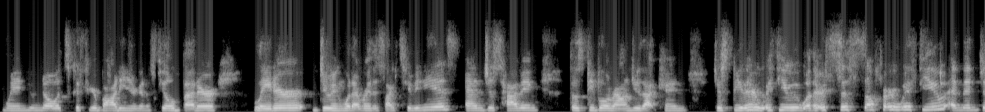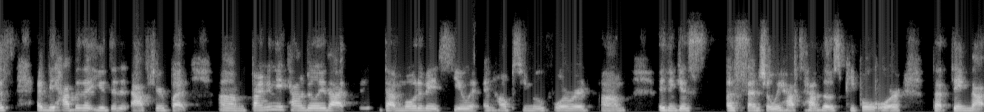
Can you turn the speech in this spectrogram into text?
when you know it's good for your body and you're going to feel better later doing whatever this activity is and just having those people around you that can just be there with you whether it's to suffer with you and then just and be happy that you did it after but um, finding the accountability that that motivates you and helps you move forward um, i think is essential. We have to have those people or that thing that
